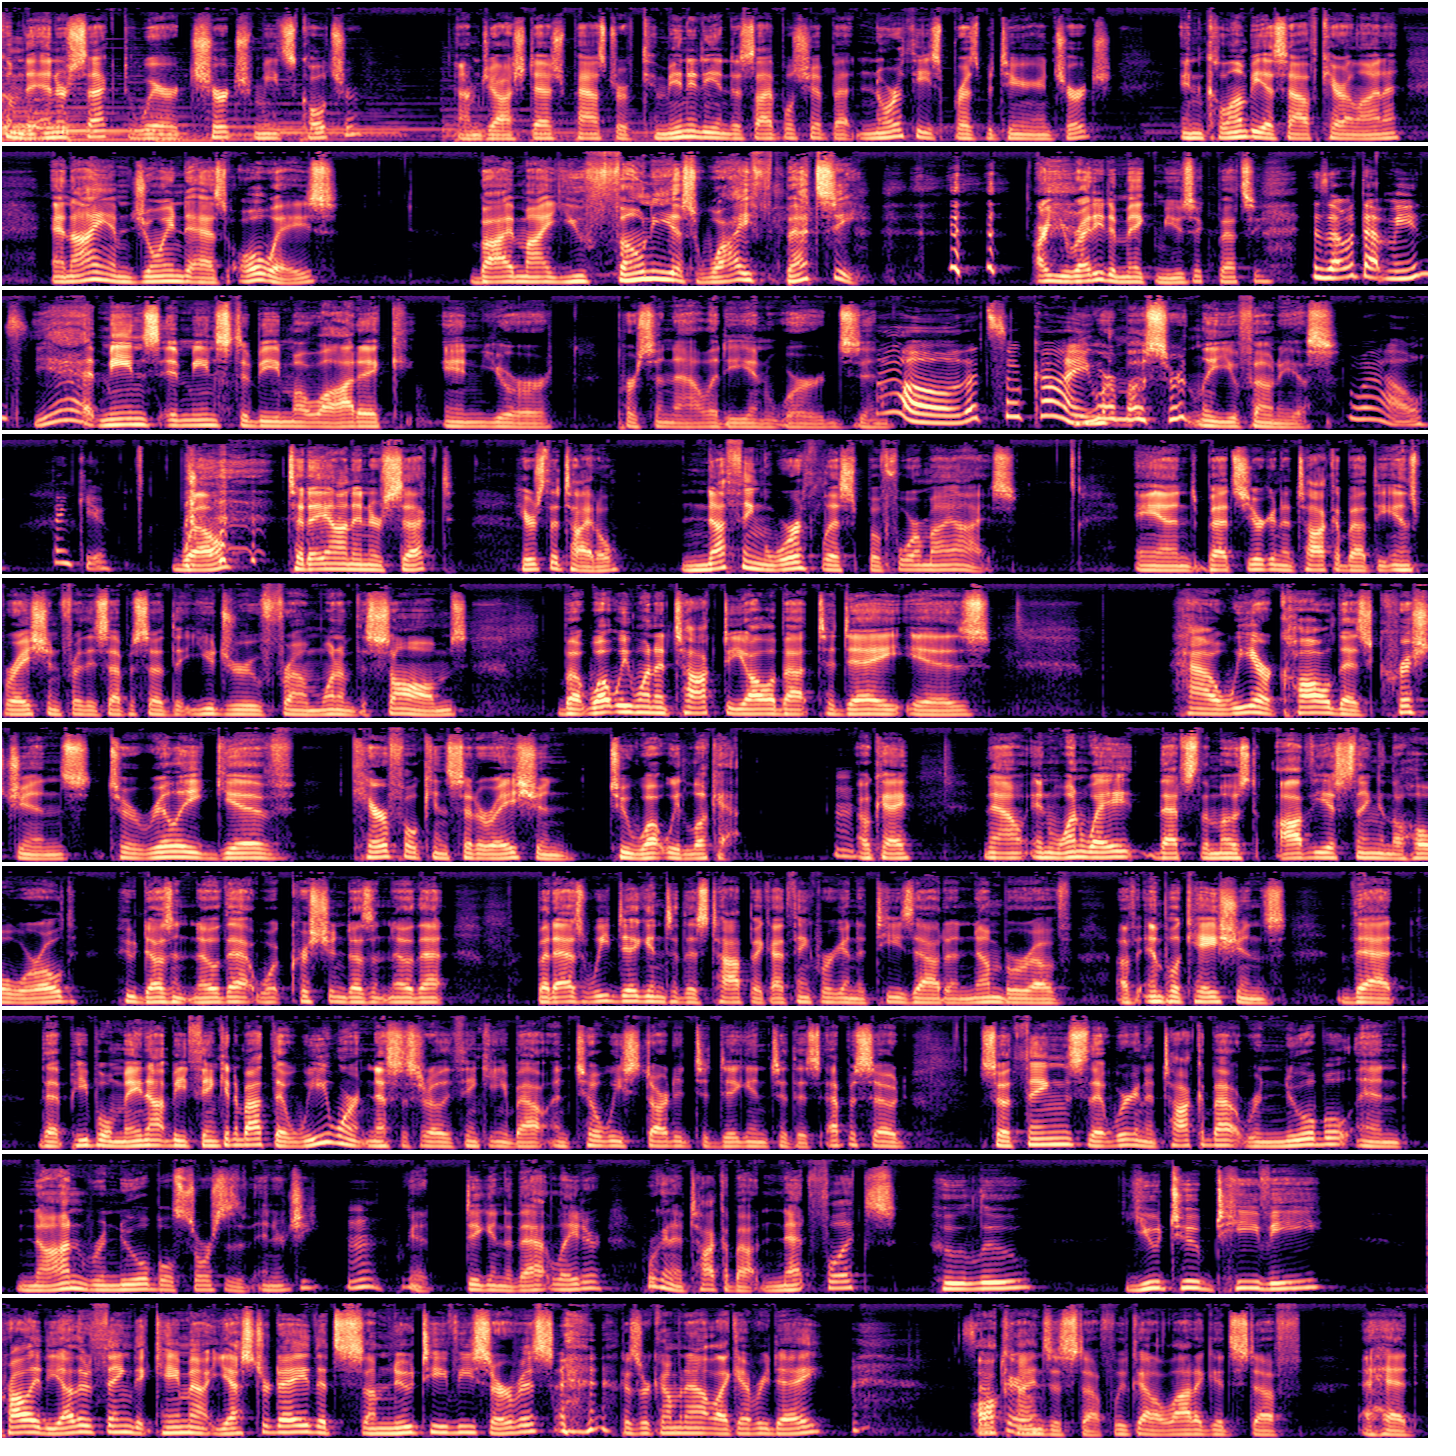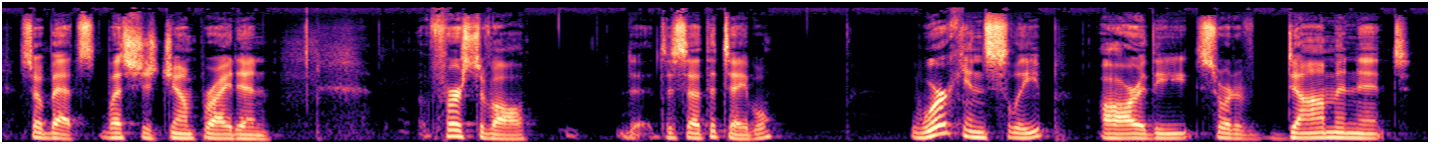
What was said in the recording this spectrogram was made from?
Welcome to Intersect, where church meets culture. I'm Josh Desh, pastor of community and discipleship at Northeast Presbyterian Church in Columbia, South Carolina, and I am joined, as always, by my euphonious wife, Betsy. Are you ready to make music, Betsy? Is that what that means? Yeah, it means it means to be melodic in your personality and words, and Oh, that's so kind. you are most certainly euphonious. Wow. Thank you. Well, today on Intersect, here's the title Nothing Worthless Before My Eyes. And Bets, you're going to talk about the inspiration for this episode that you drew from one of the Psalms. But what we want to talk to y'all about today is how we are called as Christians to really give careful consideration to what we look at. Hmm. Okay? Now, in one way, that's the most obvious thing in the whole world. Who doesn't know that? What Christian doesn't know that? But as we dig into this topic, I think we're going to tease out a number of, of implications that that people may not be thinking about that we weren't necessarily thinking about until we started to dig into this episode. So things that we're going to talk about renewable and non-renewable sources of energy. Hmm. We're going to dig into that later. We're going to talk about Netflix, Hulu, YouTube TV, probably the other thing that came out yesterday that's some new TV service because they're coming out like every day. All true. kinds of stuff. We've got a lot of good stuff ahead. So, Bets, let's just jump right in. First of all, to set the table, work and sleep are the sort of dominant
